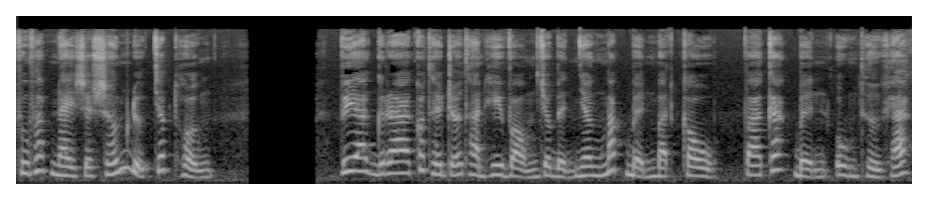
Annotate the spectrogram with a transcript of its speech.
phương pháp này sẽ sớm được chấp thuận. Viagra có thể trở thành hy vọng cho bệnh nhân mắc bệnh bạch cầu và các bệnh ung thư khác.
